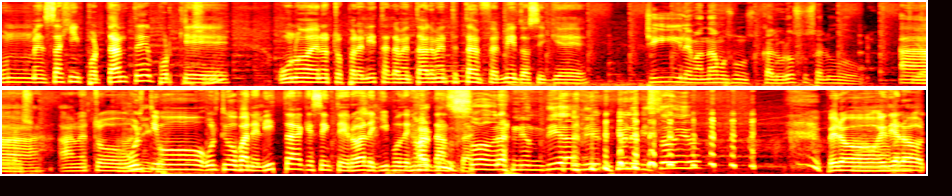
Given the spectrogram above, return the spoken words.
un, mensaje importante porque uno de nuestros panelistas lamentablemente está enfermito, así que... Sí, le mandamos un caluroso saludo a, nuestro último último panelista que se integró al equipo de no Hard Dance. No a durar ni un día, ni, un episodio. Pero hoy día lo,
